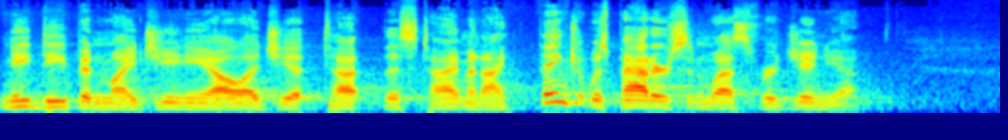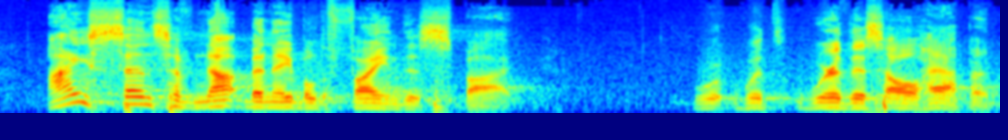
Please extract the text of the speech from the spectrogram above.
knee deep in my genealogy at t- this time, and I think it was Patterson, West Virginia. I since have not been able to find this spot with where this all happened.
